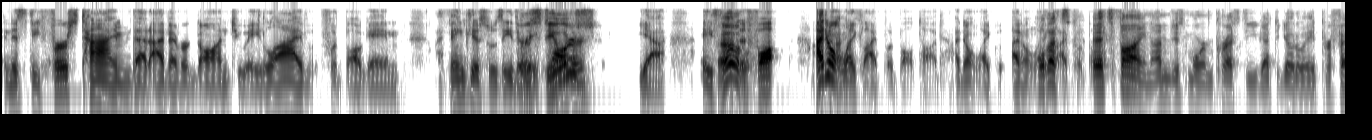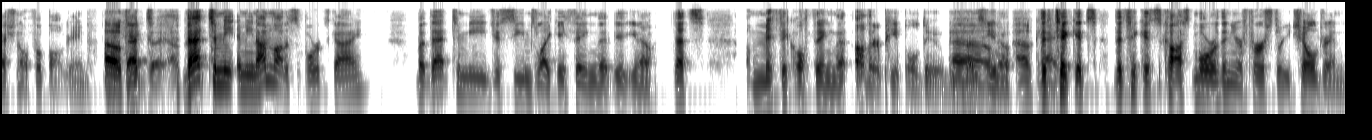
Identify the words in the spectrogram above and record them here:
And it's the first time that I've ever gone to a live football game. I think this was either the a Steelers? father, yeah, a Oh. fa- I don't Nice. like live football, Todd. I don't like I don't like well that's live football. that's fine. I'm just more impressed that you got to go to a professional football game. okay, that- good. That to me, I mean, I'm not a sports guy, but that to me just seems like a thing that you know, that's a mythical thing that other people do because Oh, you know okay. the tickets the tickets cost more than your first three children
